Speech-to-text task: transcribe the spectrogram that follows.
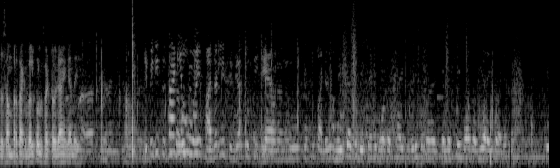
ਦਸੰਬਰ ਤੱਕ ਬਿਲਕੁਲ ਫਿੱਟ ਹੋ ਜਾਣਗੇ ਕਹਿੰਦੇ। ਗਿੱਪੀ ਜੀ ਤੁਸੀਂ ਤਾਂ ਉਸ ਨੂੰ ਫਾਦਰਲੀ ਫਿਗਰ ਤੁਸੀਂ ਕਿਹਾ ਉਹਨਾਂ ਨੂੰ ਕਿਉਂਕਿ ਤੁਹਾਡੇ ਨਾਲ ਹਮੇਸ਼ਾ ਅਸੀਂ ਦੇਖਿਆ ਕਿ ਬਹੁਤ ਅੱਛਾ ਇੱਕ ਜਿਹੜੀ ਕੈਮਿਸਟਰੀ ਬਹੁਤ ਵਧੀਆ ਰਹੀ ਤੁਹਾਡੇ ਨਾਲ। ਤੇ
